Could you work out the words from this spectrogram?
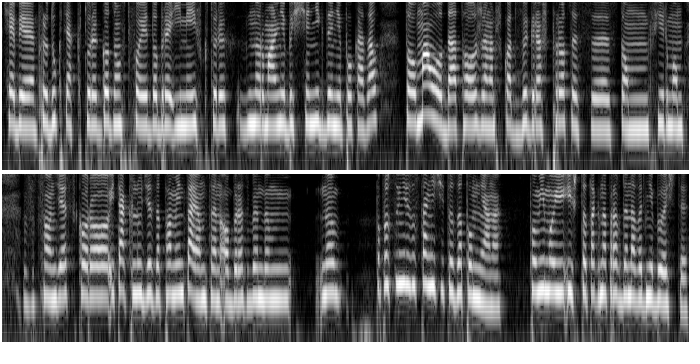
ciebie w produkcjach, które godzą w twoje dobre imię i w których normalnie byś się nigdy nie pokazał, to mało da to, że na przykład wygrasz proces y, z tą firmą w sądzie, skoro i tak ludzie zapamiętają ten obraz, będą, no po prostu nie zostanie ci to zapomniane. Pomimo iż to tak naprawdę nawet nie byłeś ty.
